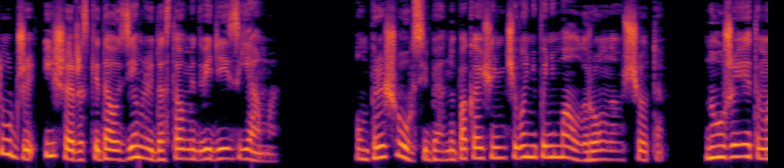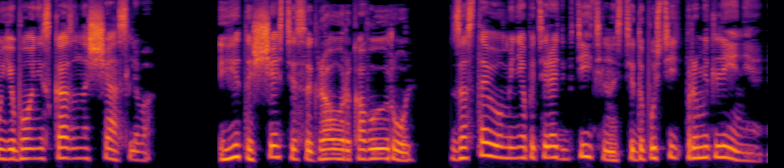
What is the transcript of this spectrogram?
Тут же Иша раскидал землю и достал медведя из ямы. Он пришел в себя, но пока еще ничего не понимал ровным счетом. Но уже этому я была несказанно счастлива. И это счастье сыграло роковую роль, заставило меня потерять бдительность и допустить промедление.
